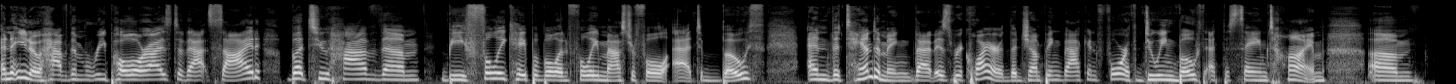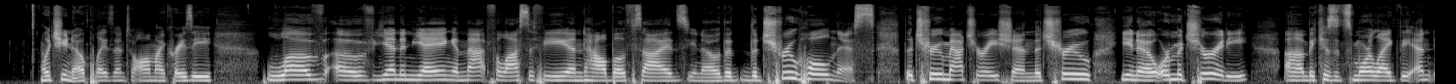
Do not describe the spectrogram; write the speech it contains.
and you know have them repolarize to that side but to have them be fully capable and fully masterful at both and the tandeming that is required the jumping back and forth doing both at the same time. Um, which you know plays into all my crazy love of yin and yang and that philosophy and how both sides, you know, the the true wholeness, the true maturation, the true, you know, or maturity, uh, because it's more like the end,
